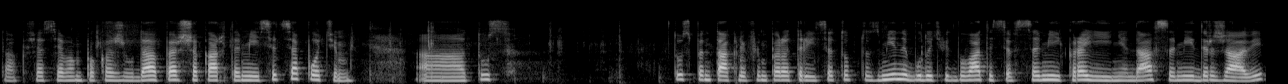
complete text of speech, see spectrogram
Так, зараз я вам покажу. Да? Перша карта місяця, потім а, туз, туз Пентаклів імператриця. Тобто зміни будуть відбуватися в самій країні, да? в самій державі.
